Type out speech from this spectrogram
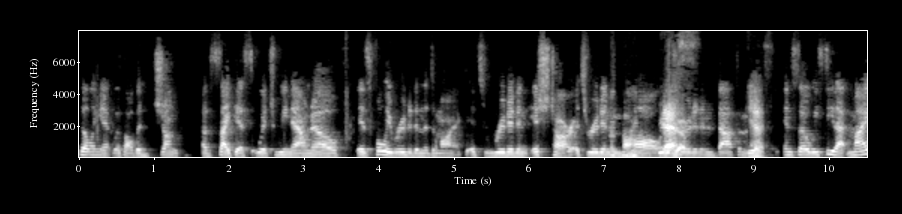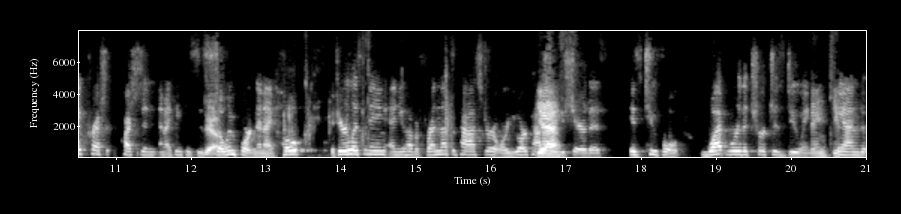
filling it with all the junk of SIECUS, which we now know is fully rooted in the demonic. It's rooted in Ishtar. It's rooted in Baal. Yes. It's rooted in Baphomet. Yes. And so we see that. My question, and I think this is Yeah. so important, and I hope if you're listening and you have a friend that's a pastor or your pastor, Yes. you share this, is twofold. What were the churches doing? Thank you. And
